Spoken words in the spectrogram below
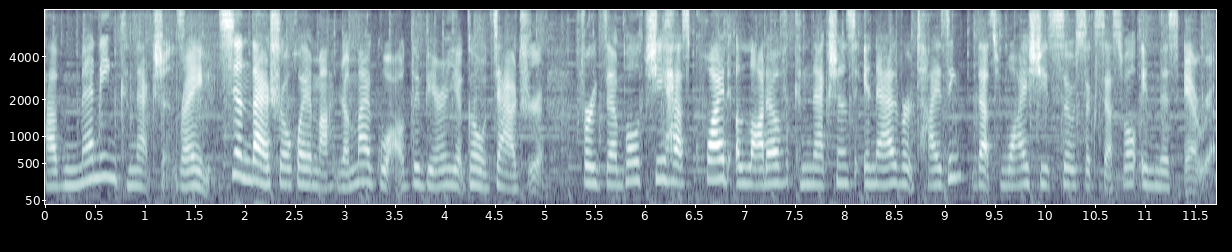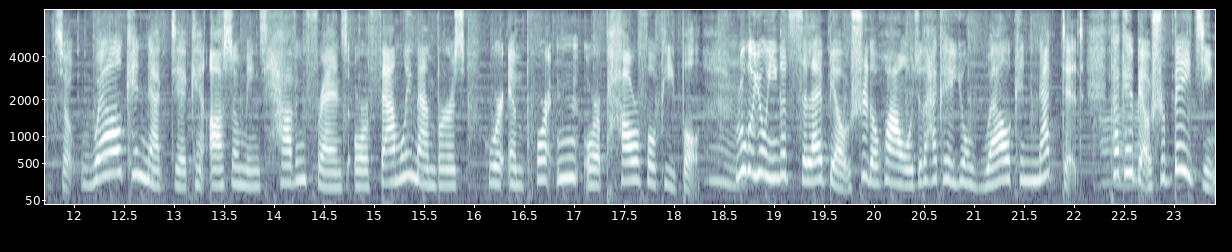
have many connections. Right. 现代社会嘛，人脉广，对别人也更有价值。for example, she has quite a lot of connections in advertising. That's why she's so successful in this area. So, well connected can also mean having friends or family members who are important or powerful people. 如果用一个词来表示的话，我觉得还可以用 well connected，它可以表示背景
